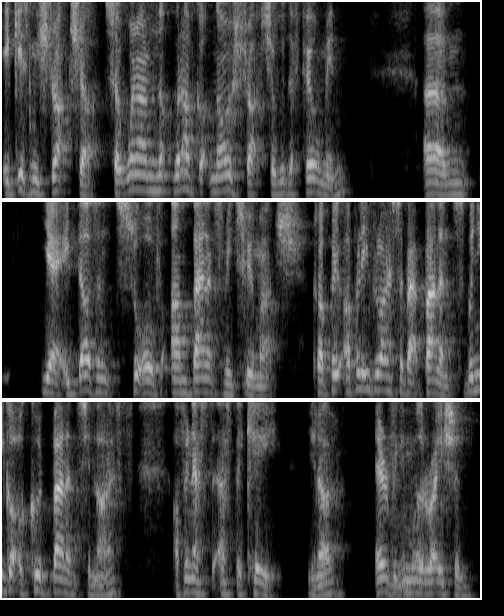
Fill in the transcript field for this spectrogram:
It gives me structure. So when I'm not, when I've got no structure with the filming, um, yeah, it doesn't sort of unbalance me too much. I, be, I believe life's about balance. When you got a good balance in life, I think that's that's the key. You know, everything in mm. moderation.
